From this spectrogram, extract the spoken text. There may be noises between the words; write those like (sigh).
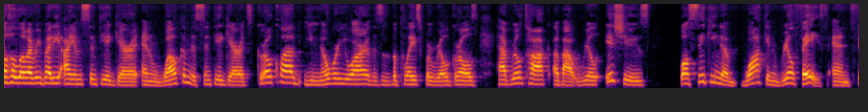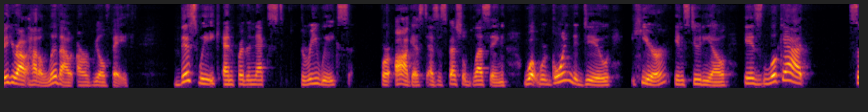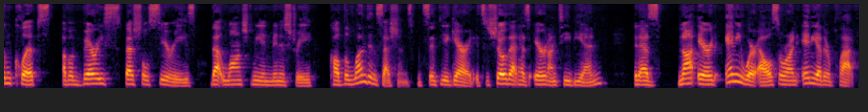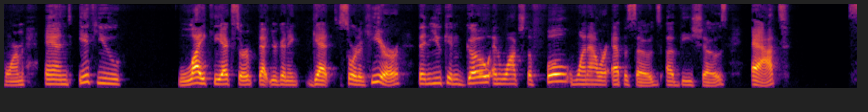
Well, hello, everybody. I am Cynthia Garrett, and welcome to Cynthia Garrett's Girl Club. You know where you are. This is the place where real girls have real talk about real issues while seeking to walk in real faith and figure out how to live out our real faith. This week and for the next three weeks for August, as a special blessing, what we're going to do here in studio is look at some clips of a very special series that launched me in ministry called The London Sessions with Cynthia Garrett. It's a show that has aired on TBN. It has not aired anywhere else or on any other platform. And if you like the excerpt that you're going to get sort of here, then you can go and watch the full one hour episodes of these shows at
